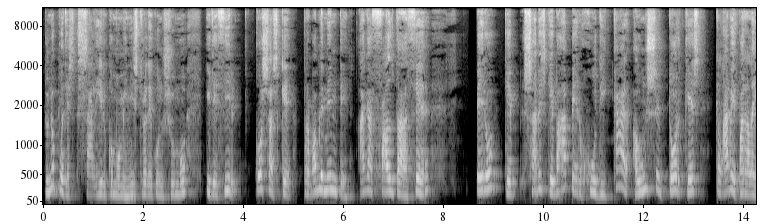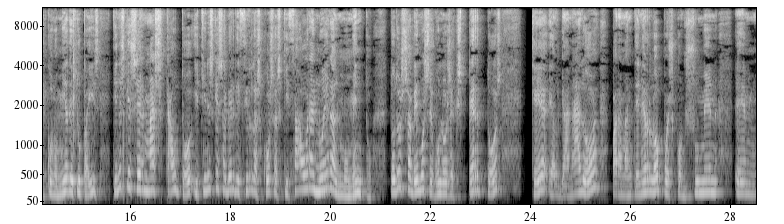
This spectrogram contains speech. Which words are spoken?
Tú no puedes salir como ministro de consumo y decir cosas que probablemente haga falta hacer, pero que sabes que va a perjudicar a un sector que es clave para la economía de tu país. Tienes que ser más cauto y tienes que saber decir las cosas. Quizá ahora no era el momento. Todos sabemos, según los expertos, que el ganado, para mantenerlo, pues consumen em,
